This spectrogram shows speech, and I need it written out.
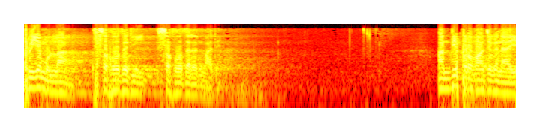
പ്രിയമുള്ള സഹോദരി സഹോദരന്മാരെ അന്ത്യപ്രവാചകനായ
